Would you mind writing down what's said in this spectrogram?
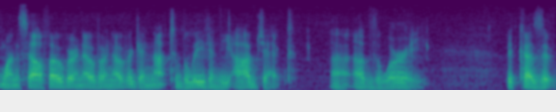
oneself over and over and over again not to believe in the object uh, of the worry because it,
